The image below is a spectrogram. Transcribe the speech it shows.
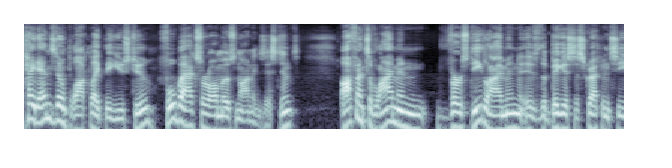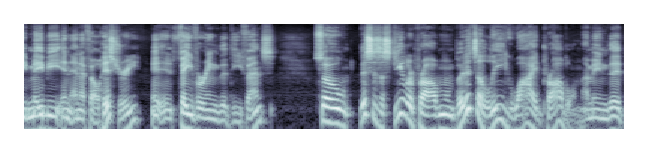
tight ends don't block like they used to, fullbacks are almost non existent. Offensive lineman versus D lineman is the biggest discrepancy maybe in NFL history, in favoring the defense. So this is a Steeler problem, but it's a league wide problem. I mean, that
